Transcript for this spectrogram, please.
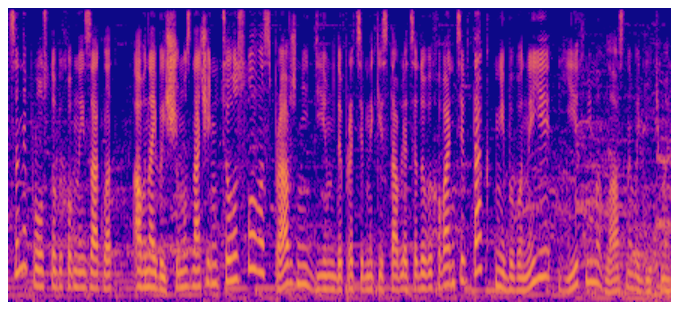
це не просто виховний заклад, а в найвищому значенні цього слова справжній дім, де працівники ставляться до вихованців так, ніби вони є їхніми власними дітьми.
